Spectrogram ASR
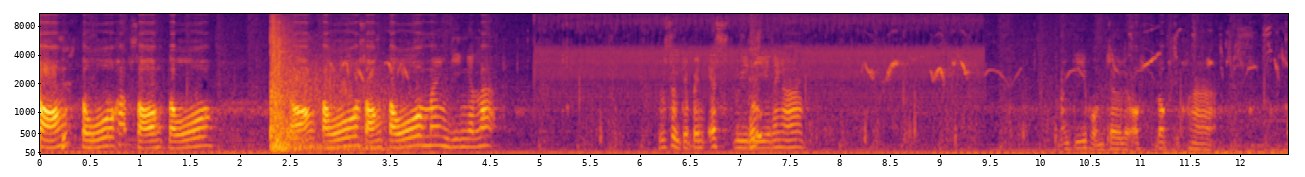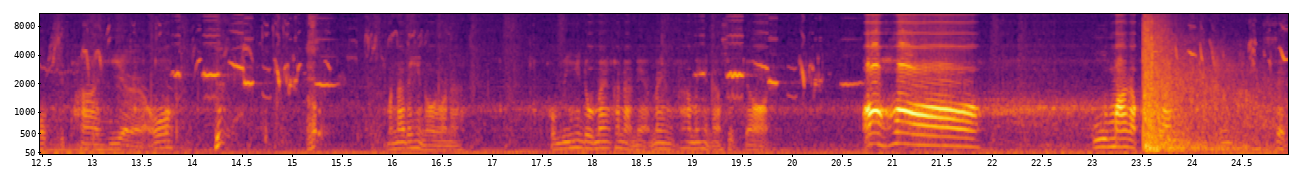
สองโตครับสองโตสองโตสองโตแม่งยิงกันละ รู้สึกจะเป็น SVD นะครับ เมื่อกี้ผมเจอเลยลบสิบห้าลบสิบห้าเฮียเลยโอ้ มันน่าจะเห็นโดนแล้วนะ ผมวิ่งให้ดูแม่งขนาดเนี้ยแม่งถ้าไม่เห็นนะสุดยอดอ้อฮอกูมากับเพื่อนเสร็จ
